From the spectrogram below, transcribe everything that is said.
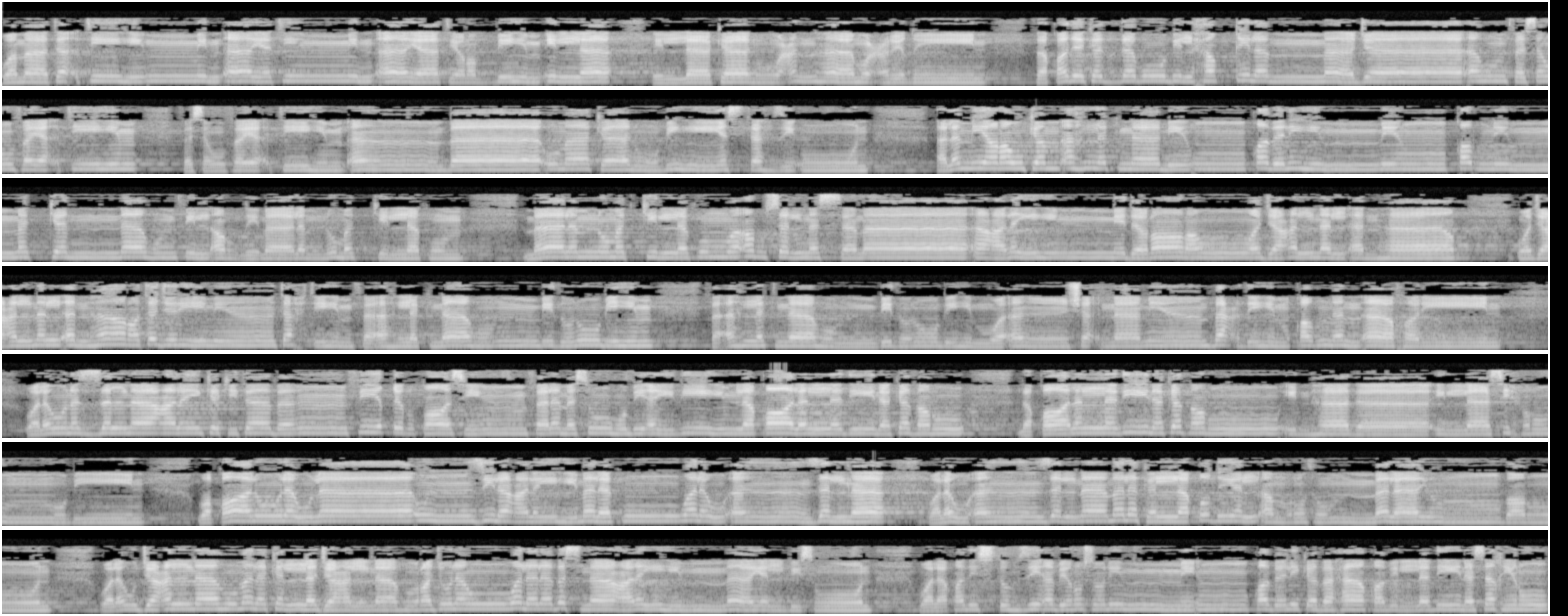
وما تأتيهم من آية من آيات ربهم إلا, إلا كانوا عنها معرضين فقد كذبوا بالحق لما جاءهم فسوف يأتيهم فسوف يأتيهم أنباء ما كانوا به يستهزئون ألم يروا كم أهلكنا من قبلهم من قرن مكناهم في الأرض ما لم نمكن لكم ما لم نمكن لكم وأرسلنا السماء عليهم مدرارا وجعلنا الأنهار وجعلنا الأنهار تجري من تحتهم فأهلكناهم بذنوبهم فأهلكناهم بذنوبهم وأنشأنا من بعدهم قرنا آخرين. ولو نزلنا عليك كتابا في قرطاس فلمسوه بأيديهم لقال الذين كفروا لقال الذين كفروا إن هذا إلا سحر مبين. وقالوا لولا أنزل عليه ملك ولو أنزلنا ولو أنزلنا ملكا لقضي الأمر ثم لا ينظرون. ولو جعلناه ملكا لجعلناه رجلا وللبسنا عليهم ما يلبسون. ولقد استهزئ برسل من قبلك فحاق بالذين سخروا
